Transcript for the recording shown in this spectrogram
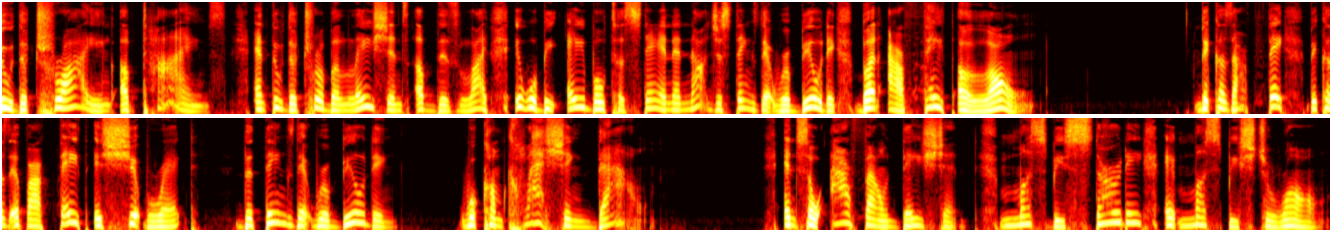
through the trying of times and through the tribulations of this life, it will be able to stand and not just things that we're building, but our faith alone. Because our faith, because if our faith is shipwrecked, the things that we're building will come clashing down. And so our foundation must be sturdy, it must be strong.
